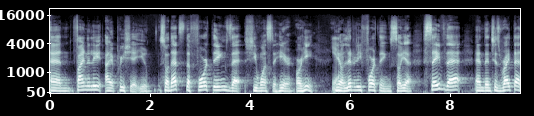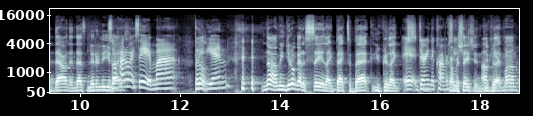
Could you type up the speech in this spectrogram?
And finally, I appreciate you. So that's the four things that she wants to hear, or he. You know, literally four things. So yeah, save that and then just write that down, and that's literally you So guys. how do I say it, ma? Estoy No. bien. No, I mean you don't gotta say it like back to back. You could like Eh, during the conversation. conversation. You'd be Okay, like, okay. Mom,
